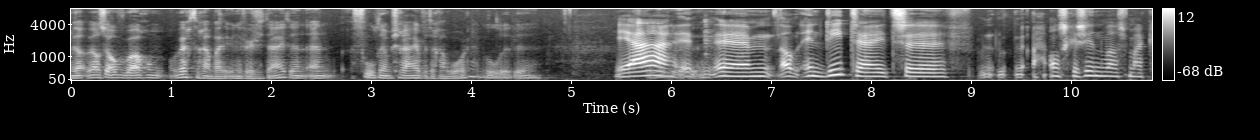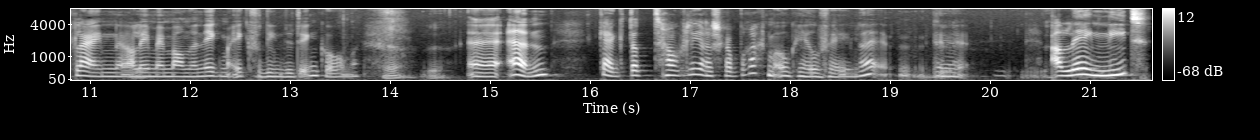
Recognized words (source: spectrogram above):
wel, wel eens overwogen om weg te gaan bij de universiteit en, en fulltime schrijver te gaan worden? Ik bedoel, de, ja, um, in die tijd, uh, ons gezin was maar klein, alleen mijn man en ik, maar ik verdiende het inkomen. Ja, de... uh, en, kijk, dat hoogleraarschap bracht me ook heel veel. Hè. Uh, alleen niet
